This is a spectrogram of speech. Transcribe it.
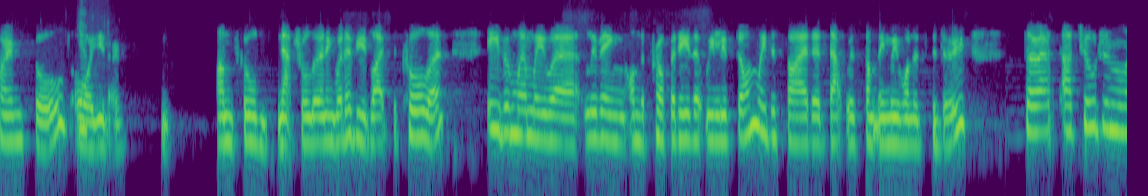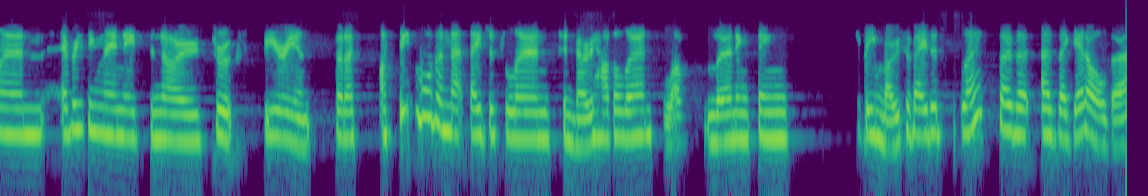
homeschooled or, yep. you know, unschooled natural learning, whatever you'd like to call it. Even when we were living on the property that we lived on, we decided that was something we wanted to do. So our, our children learn everything they need to know through experience. But I, I think more than that, they just learn to know how to learn, to love learning things, to be motivated to learn so that as they get older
